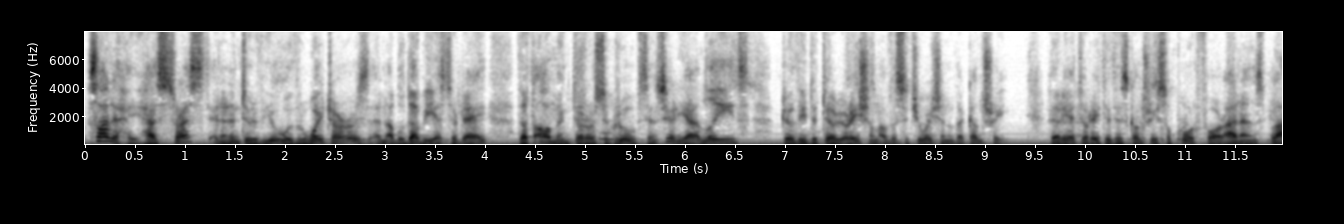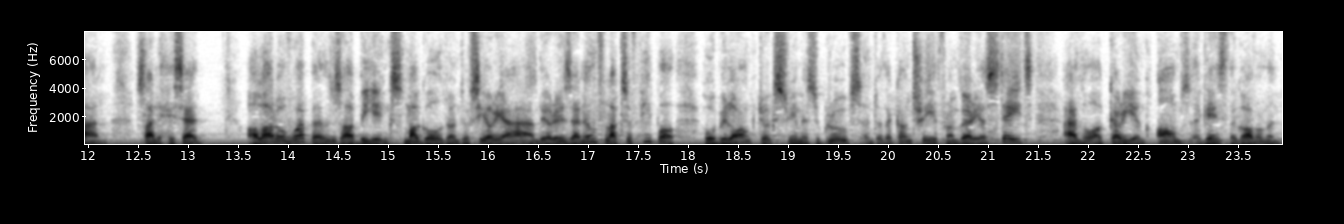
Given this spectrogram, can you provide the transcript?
Salehi has stressed in an interview with Reuters in Abu Dhabi yesterday that arming terrorist groups in Syria leads to the deterioration of the situation in the country. He reiterated his country's support for Annan's plan. Salehi said, a lot of weapons are being smuggled into Syria and there is an influx of people who belong to extremist groups into the country from various states and who are carrying arms against the government.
